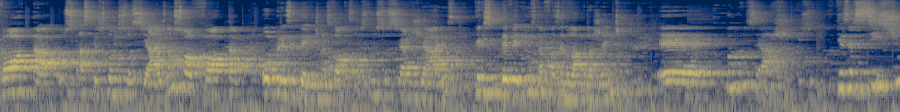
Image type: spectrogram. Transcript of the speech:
vota os, as questões sociais, não só vota o presidente, mas vota as questões sociais diárias, que eles deveriam estar fazendo lá pela gente. É, quando você acha que isso, que exercício,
